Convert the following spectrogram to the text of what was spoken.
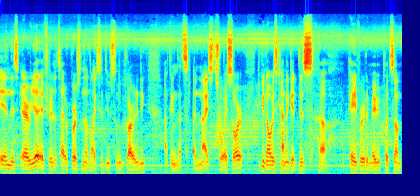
in this area if you're the type of person that likes to do some gardening i think that's a nice choice. Or you can always kind of get this uh, paver to maybe put some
